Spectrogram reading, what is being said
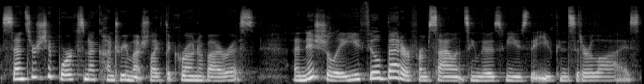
Censorship works in a country much like the coronavirus. Initially, you feel better from silencing those views that you consider lies.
